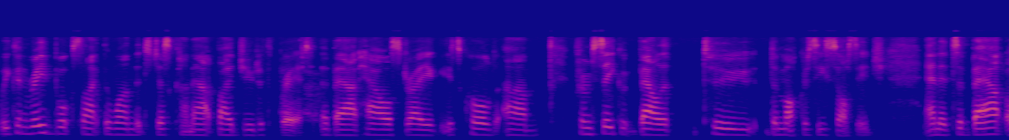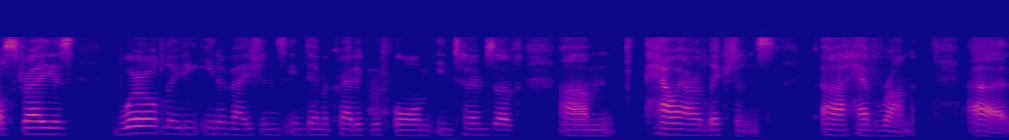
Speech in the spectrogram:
We can read books like the one that's just come out by Judith Brett about how Australia. It's called um, From Secret Ballot to Democracy Sausage, and it's about Australia's world-leading innovations in democratic reform in terms of um, how our elections uh, have run. Uh,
